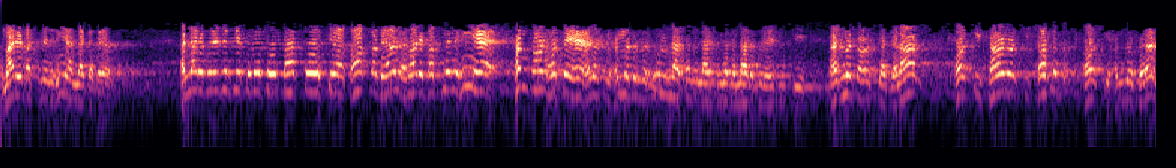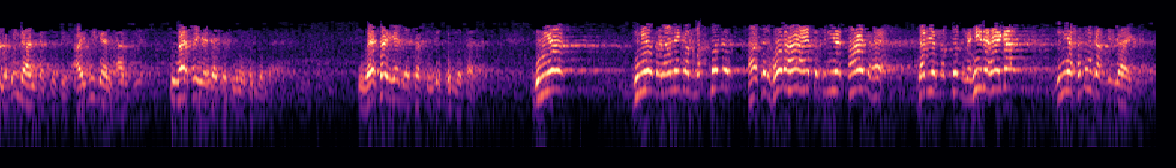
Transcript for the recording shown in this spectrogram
ہمارے بس میں نہیں ہے اللہ کا بیان۔ اللہ رب العزت کے قدرت و طاقت اس کے احساس کا بیان ہمارے بس میں نہیں ہے۔ ہم کون ہوتے ہیں؟ حضرت محمد الرسول اللہ صلی اللہ علیہ وسلم، اللہ رب العزت کی عظمت اور اس کا جلال اور اس کی شان اور اس کی شوقت اور اس کی حمد و سرا نہیں بیان کر سکے۔ آئی جی کا اظہار کیا؟ تو ویسا ہی ہے جیسے تم نے خود بتایا۔ تو ویسا ہی ہے جیسا تم نے خود بتایا۔ دنیا دنیا بنانے کا مقصد حاصل ہو رہا ہے تو دنیا قائم ہے۔ جب یہ مقصد نہیں رہے گا، دنیا ختم کر دی جائے گی۔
